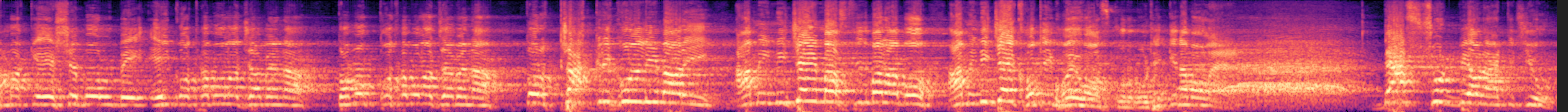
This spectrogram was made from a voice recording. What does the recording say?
আমাকে এসে বলবে, এই কথা বলা যাবে না, তমক কথা বলা যাবে না। তোর চাকরি কুল্লি মারি, আমি নিজেই মাস্তিদ বানাবো, আমি নিজেই ক্ষতি হয়ে ওয়াজ করব। ঠিক কিনা বলে? That should be our attitude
